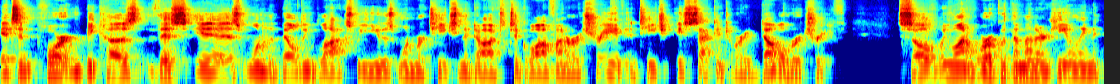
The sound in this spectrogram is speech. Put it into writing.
It's important because this is one of the building blocks we use when we're teaching the dogs to go off on a retrieve and teach a second or a double retrieve. So we want to work with them on their heeling,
